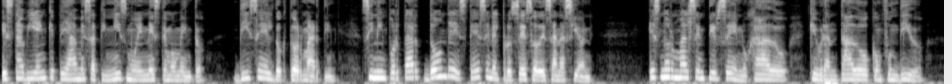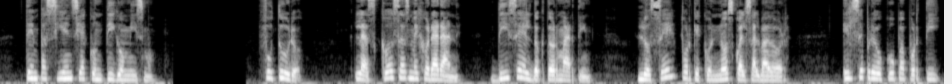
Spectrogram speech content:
Está bien que te ames a ti mismo en este momento, dice el doctor Martin, sin importar dónde estés en el proceso de sanación. Es normal sentirse enojado, quebrantado o confundido. Ten paciencia contigo mismo. Futuro. Las cosas mejorarán, dice el doctor Martin. Lo sé porque conozco al Salvador. Él se preocupa por ti.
